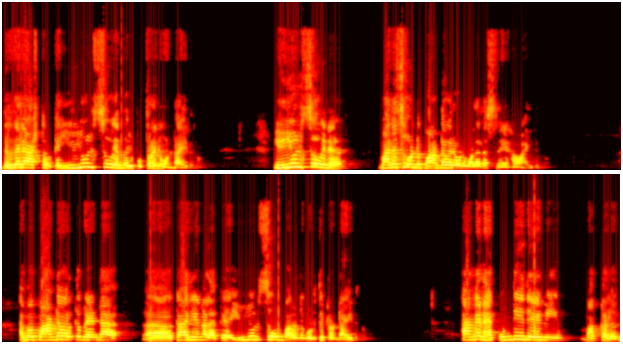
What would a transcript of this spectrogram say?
ധൃതരാഷ്ട്രർക്ക് യുയുത്സു എന്നൊരു പുത്രനും ഉണ്ടായിരുന്നു. യുയുത്സുവിന് മനസ്സുകൊണ്ട് പാണ്ഡവരോട് വളരെ സ്നേഹമായിരുന്നു. അപ്പൊ പാണ്ഡവർക്ക് വേണ്ട കാര്യങ്ങളൊക്കെ യുയുത്സവും പറഞ്ഞു കൊടുത്തിട്ടുണ്ടായിരുന്നു. അങ്ങനെ കുന്തി ദേവിയും മക്കളും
